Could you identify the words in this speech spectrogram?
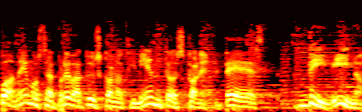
ponemos a prueba tus conocimientos con el test divino.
